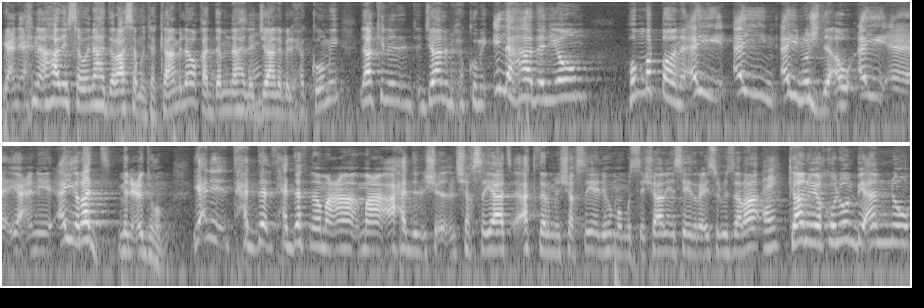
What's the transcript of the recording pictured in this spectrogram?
يعني إحنا هذه سويناها دراسة متكاملة وقدمناها للجانب الحكومي لكن الجانب الحكومي إلى هذا اليوم هم ما اعطونا اي اي أي نجدة أو أي آه، يعني أي رد من عندهم يعني تحدث تحدثنا مع مع أحد الشخصيات أكثر من شخصية اللي هم مستشارين سيد رئيس الوزراء أي؟ كانوا يقولون بانه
